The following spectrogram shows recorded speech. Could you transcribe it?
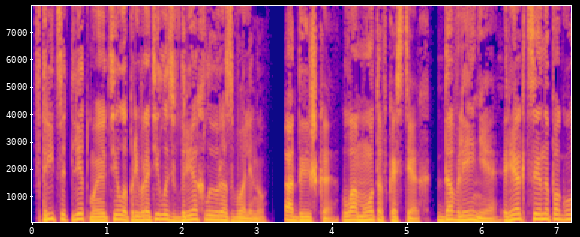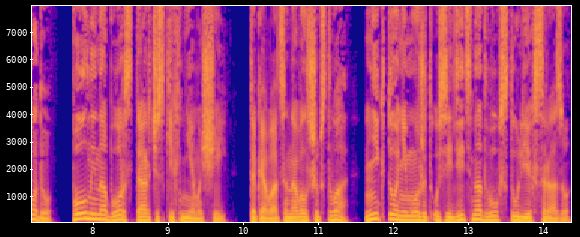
В 30 лет мое тело превратилось в дряхлую развалину. Одышка, ломота в костях, давление, реакция на погоду, полный набор старческих немощей. Такова цена волшебства. Никто не может усидеть на двух стульях сразу.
